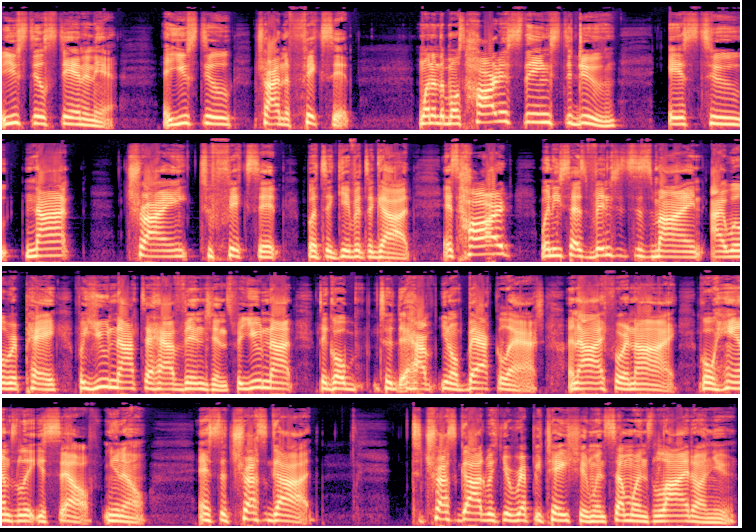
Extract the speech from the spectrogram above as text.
You still standing there and you still trying to fix it one of the most hardest things to do is to not try to fix it, but to give it to God. It's hard when he says, vengeance is mine, I will repay for you not to have vengeance, for you not to go to have, you know, backlash, an eye for an eye, go handle it yourself, you know. And it's to trust God, to trust God with your reputation when someone's lied on you,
